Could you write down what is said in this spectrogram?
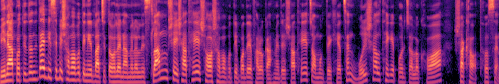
বিনা প্রতিদ্বন্দ্বিতায় বিসিবি সভাপতি নির্বাচিত হলেন আমিনুল ইসলাম। সেই সাথে সহসভাপতি পদে ফারুক আহমেদের সাথে চমক দেখিয়েছেন বরিশাল থেকে পরিচালক হওয়া শাখাওয়াত হোসেন।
